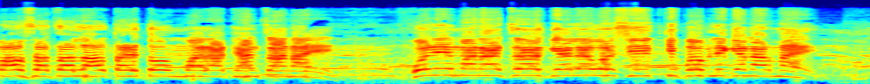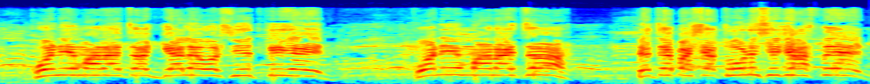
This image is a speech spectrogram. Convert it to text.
पावसाचा लावता येतो मराठ्यांचा नाही. कोणी म्हणायचं गेल्या वर्षी इतकी पब्लिक येणार नाही. कोणी म्हणायचं गेल्या वर्षी इतकी येईल. कोणी म्हणायचं त्याच्यापेक्षा थोडीशी जास्त येईल.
